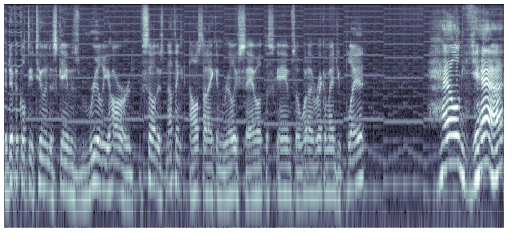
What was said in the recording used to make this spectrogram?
The difficulty too in this game is really hard, so there's nothing else that I can really say about this game, so would I recommend you play it? Hell yeah!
